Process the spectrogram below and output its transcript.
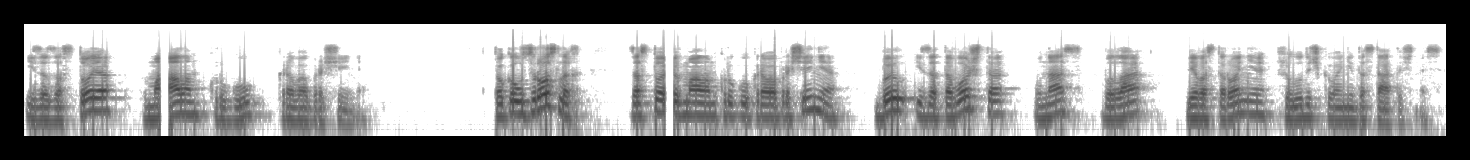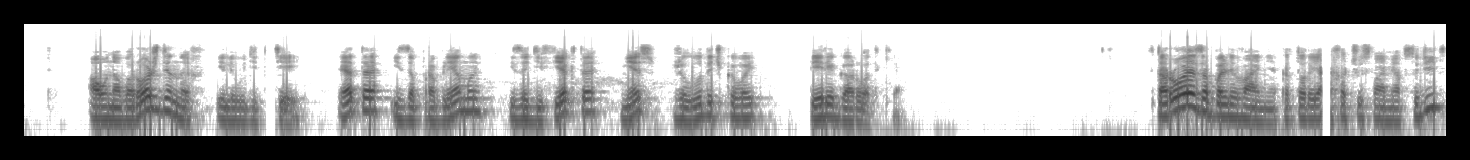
из-за застоя в малом кругу кровообращения. Только у взрослых застой в малом кругу кровообращения был из-за того, что у нас была левосторонняя желудочковая недостаточность. А у новорожденных или у детей это из-за проблемы, из-за дефекта межжелудочковой перегородки. Второе заболевание, которое я хочу с вами обсудить,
